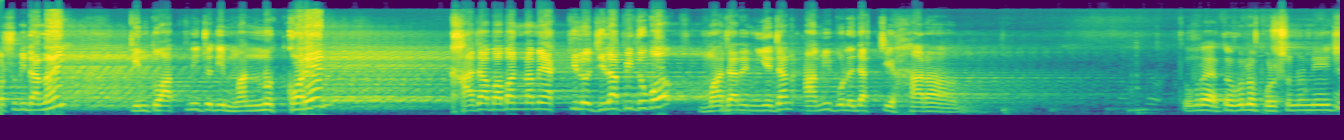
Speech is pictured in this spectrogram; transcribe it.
অসুবিধা নাই, কিন্তু আপনি যদি মান্যত করেন, খাজা বাবার নামে এক কিলো জিলাপি দেবো, মাজারে নিয়ে যান, আমি বলে যাচ্ছি হারাম। তোমরা এতগুলো প্রশ্ন নিয়েছ?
